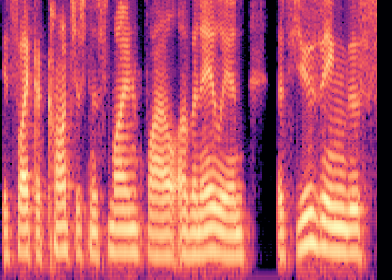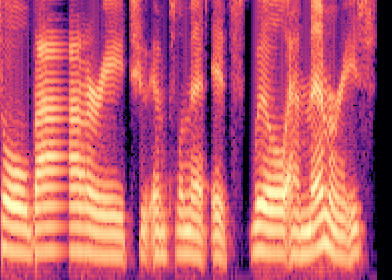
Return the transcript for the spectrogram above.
it's like a consciousness mind file of an alien that's using this soul battery to implement its will and memories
